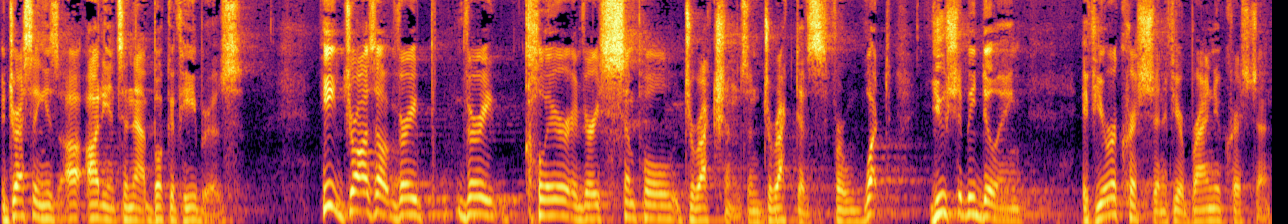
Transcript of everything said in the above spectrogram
addressing his audience in that book of Hebrews, he draws out very, very clear and very simple directions and directives for what you should be doing if you're a Christian, if you're a brand new Christian.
